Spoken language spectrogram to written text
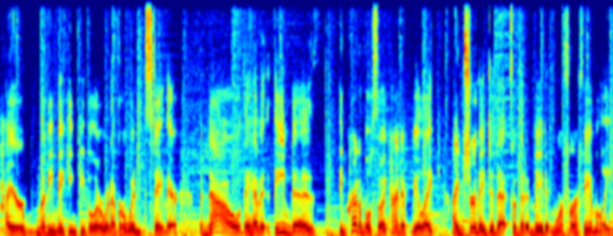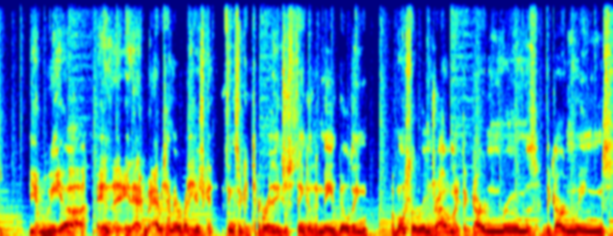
higher money making people or whatever would stay there. But now they have it themed as incredible. So I kind of feel like I'm sure they did that so that it made it more for a family. Yeah, we uh, and, every time everybody hears things are contemporary, they just think of the main building. But most of the rooms are out in like the garden rooms, the garden wings.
